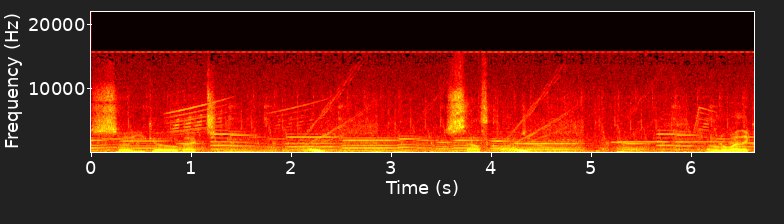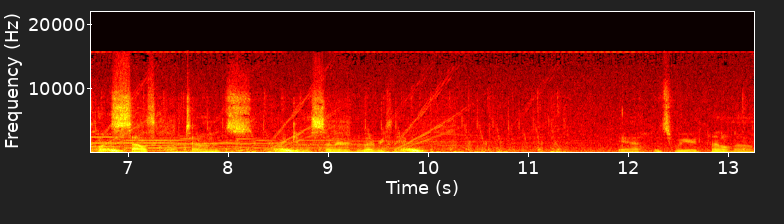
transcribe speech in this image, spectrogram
So you go back to South Clock Town. I don't know why they call it South Clock Town, it's like in the center of everything. Yeah, it's weird. I don't know.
